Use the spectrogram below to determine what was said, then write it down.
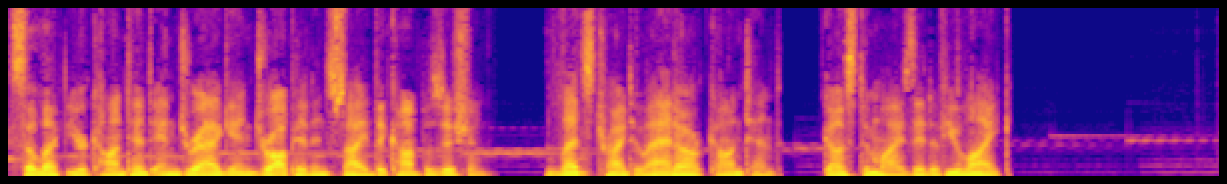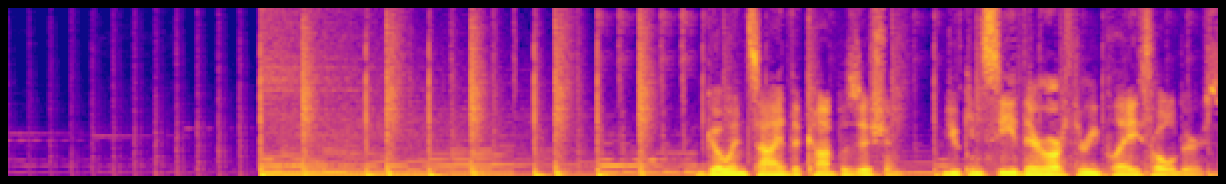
Select your content and drag and drop it inside the composition. Let's try to add our content, customize it if you like. Go inside the composition, you can see there are three placeholders.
